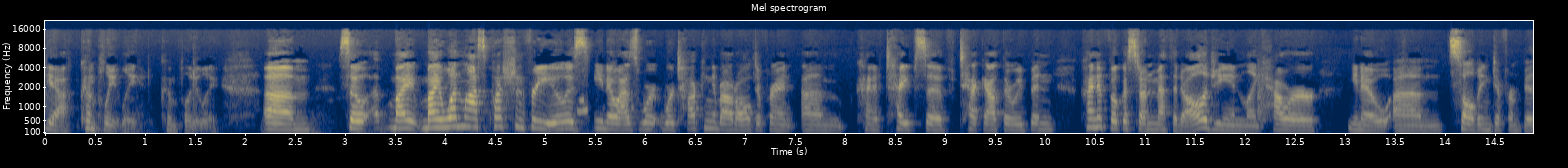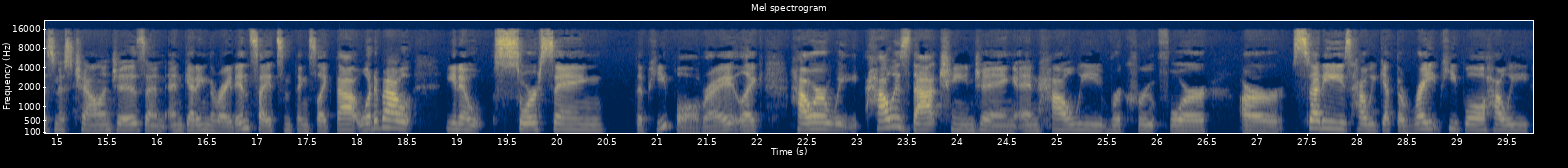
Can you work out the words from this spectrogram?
Yeah, completely, completely. Um, so uh, my my one last question for you is, you know, as we're we're talking about all different um, kind of types of tech out there, we've been kind of focused on methodology and like how we're you know um, solving different business challenges and and getting the right insights and things like that. What about you know sourcing the people, right? Like how are we? How is that changing and how we recruit for our studies? How we get the right people? How we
